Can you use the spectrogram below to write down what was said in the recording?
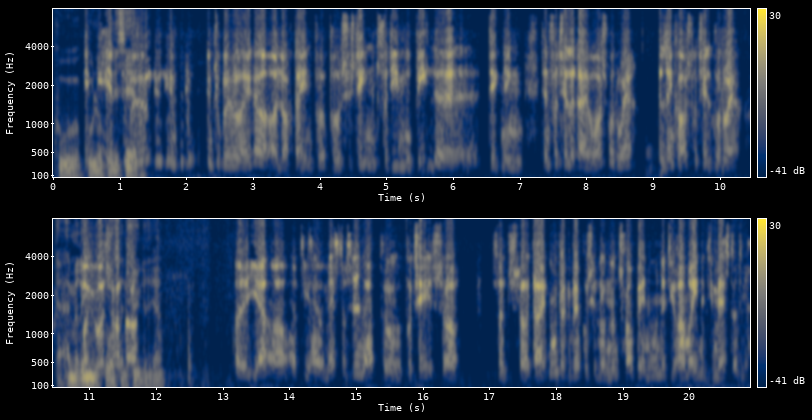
kunne, kunne lokalisere. Jamen, du behøver, jamen, du behøver ikke at logge dig ind på, på systemet, fordi mobildækningen, den fortæller dig jo også, hvor du er. Eller den kan også fortælle, hvor du er. Ja, med rimelig stor sandsynlighed, ja. Øh, ja, og, og de har jo master siden op på, på taget, så, så, så der er ikke nogen, der kan være på Charlotte Travbane, uden at de rammer en af de master der.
